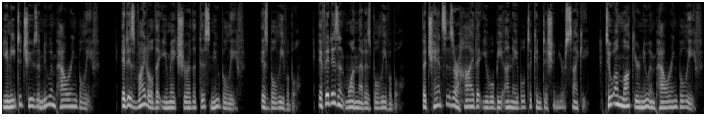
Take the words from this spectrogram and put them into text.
you need to choose a new empowering belief. It is vital that you make sure that this new belief is believable. If it isn't one that is believable, the chances are high that you will be unable to condition your psyche. To unlock your new empowering belief,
